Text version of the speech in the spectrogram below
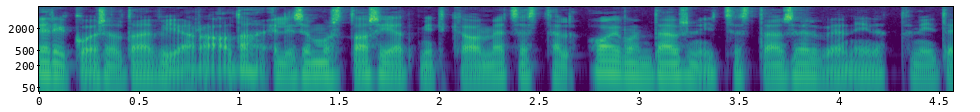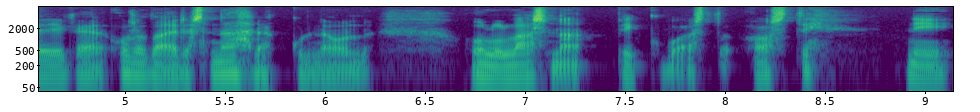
erikoiselta ja vieraalta. Eli semmoiset asiat, mitkä on metsästäjälle aivan täysin itsestään selviä niin, että niitä ei osata edes nähdä, kun ne on ollut läsnä pikkuvaista asti, niin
